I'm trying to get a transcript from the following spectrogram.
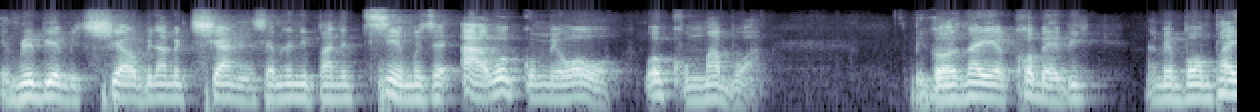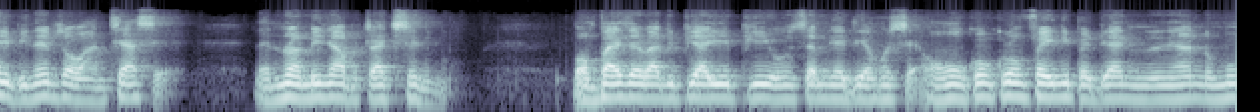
mmerɛ bi a mekyia obi na mekyia ne nsɛm na nipa no teɛ mu sɛ, a wɔkum mi wɔwɔ, wɔkum maboa. Because na yɛ kɔ baabi na mebɔ mpa yi bi na sɛ ɔwante aseɛ. Na nnura menya abotire kyerɛ ne mu. wɔn mpa sɛ ɛwurade pia yɛ pie wɔn nsɛm yɛ deɛ ho hyɛ. Wɔn nkonkron fɛ nipadua nyinaa no mu.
